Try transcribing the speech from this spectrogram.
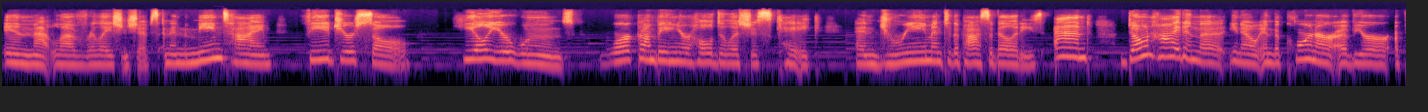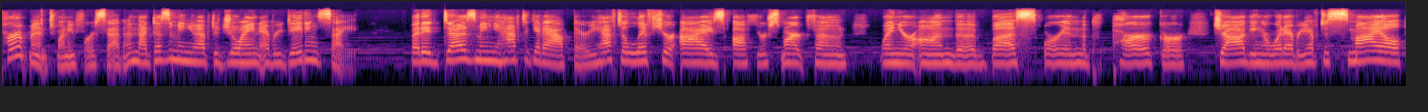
in that love relationships. And in the meantime, feed your soul, heal your wounds, work on being your whole delicious cake and dream into the possibilities and don't hide in the you know in the corner of your apartment 24/7 that doesn't mean you have to join every dating site but it does mean you have to get out there. You have to lift your eyes off your smartphone when you're on the bus or in the park or jogging or whatever. You have to smile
